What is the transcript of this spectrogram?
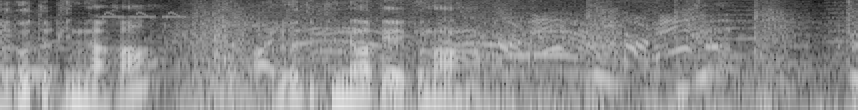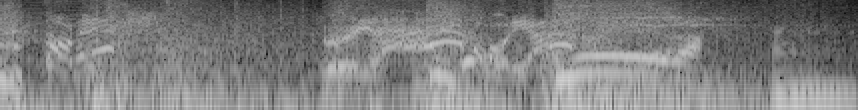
이것도 빗나가? 아 이것도 빗나갈 때가 있구나 うん。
